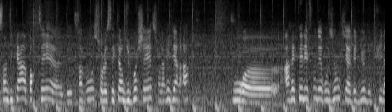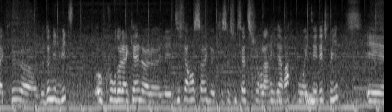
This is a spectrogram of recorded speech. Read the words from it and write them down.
syndicat a porté des travaux sur le secteur du Bochet, sur la rivière Arc, pour arrêter les fonds d'érosion qui avaient lieu depuis la crue de 2008 au cours de laquelle les différents seuils qui se succèdent sur la rivière Arc ont été détruits et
